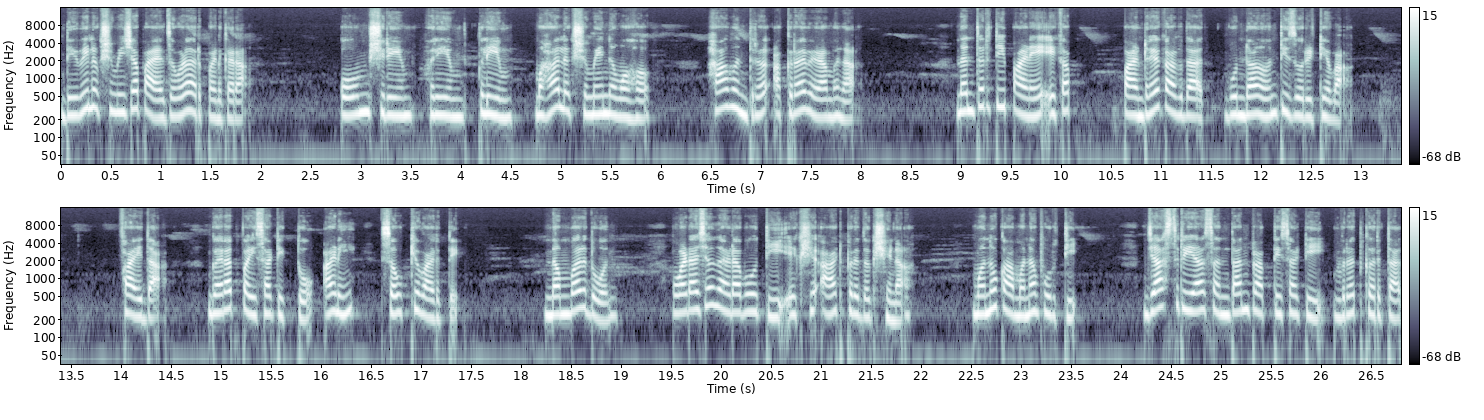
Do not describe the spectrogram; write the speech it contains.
देवी लक्ष्मीच्या पायाजवळ अर्पण करा. ओम श्रीम ह्रीम क्लीम महालक्ष्मी नमः. हा मंत्र अकरा वेळा म्हणा. नंतर ती पाने एका पांढऱ्या कागदात गुंडाळून तिजोरीत ठेवा. फायदा घरात पैसा टिकतो आणि सौख्य वाढते. नंबर दोन वडाच्या झाडाभोवती एकशे आठ प्रदक्षिणा मनोकामनापूर्ती ज्या स्त्रिया संतान प्राप्तीसाठी व्रत करतात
